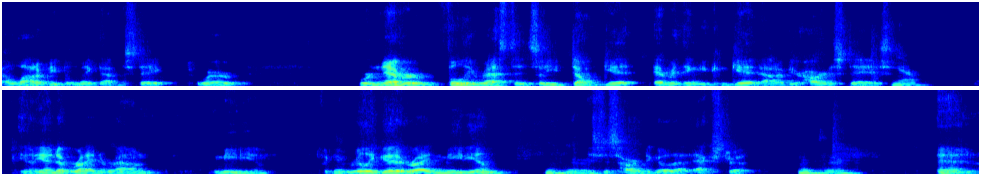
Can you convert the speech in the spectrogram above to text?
a lot of people make that mistake where we're never fully rested, so you don't get everything you can get out of your hardest days. yeah, You know, you end up riding around medium. If you're really good at riding medium, Mhm, it's just hard to go that extra. Mhm. And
